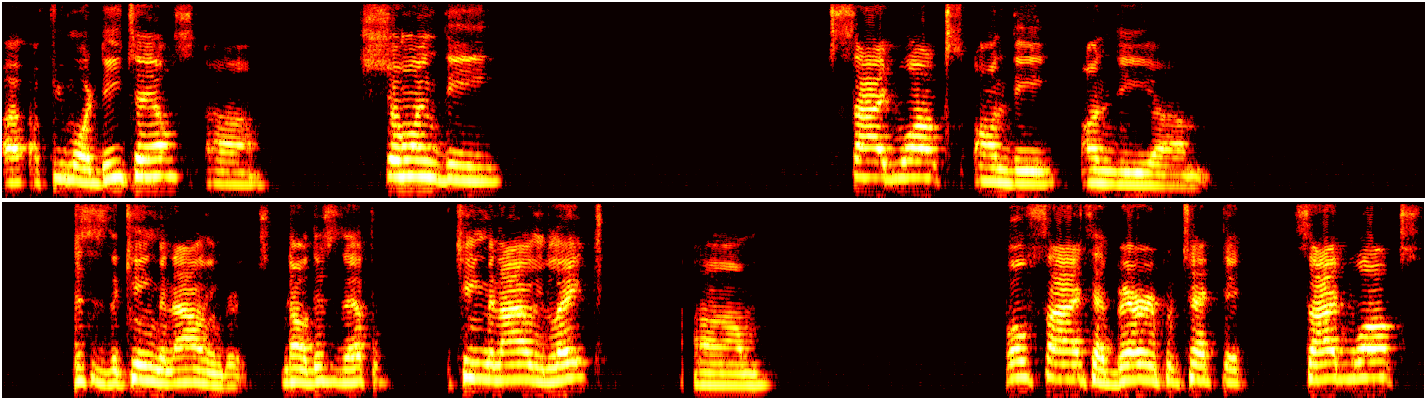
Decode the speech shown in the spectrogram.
a, a- few more details uh, showing the sidewalks on the on the um, this is the Kingman Island Bridge. No, this is the Kingman Island Lake. Um, both sides have barrier protected sidewalks.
